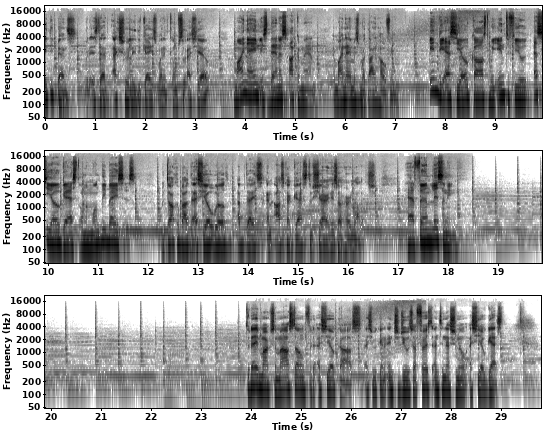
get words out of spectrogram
It depends, but is that actually the case when it comes to SEO? My name is Dennis Ackerman. And my name is Martijn Hoving. In the SEO cast, we interview SEO guests on a monthly basis. We talk about the SEO world, updates, and ask our guests to share his or her knowledge. Have fun listening. Today marks a milestone for the SEO cast as we can introduce our first international SEO guest.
